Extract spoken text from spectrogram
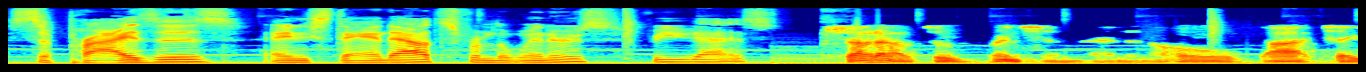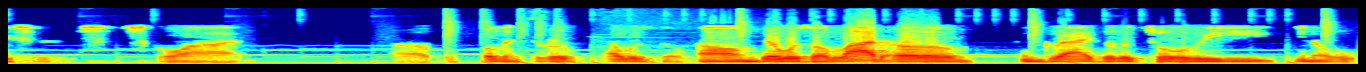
surprises, any standouts from the winners for you guys? Shout out to Brinson and the whole God Chasers squad uh, for pulling through. That was dope. Um, there was a lot of congratulatory, you know,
